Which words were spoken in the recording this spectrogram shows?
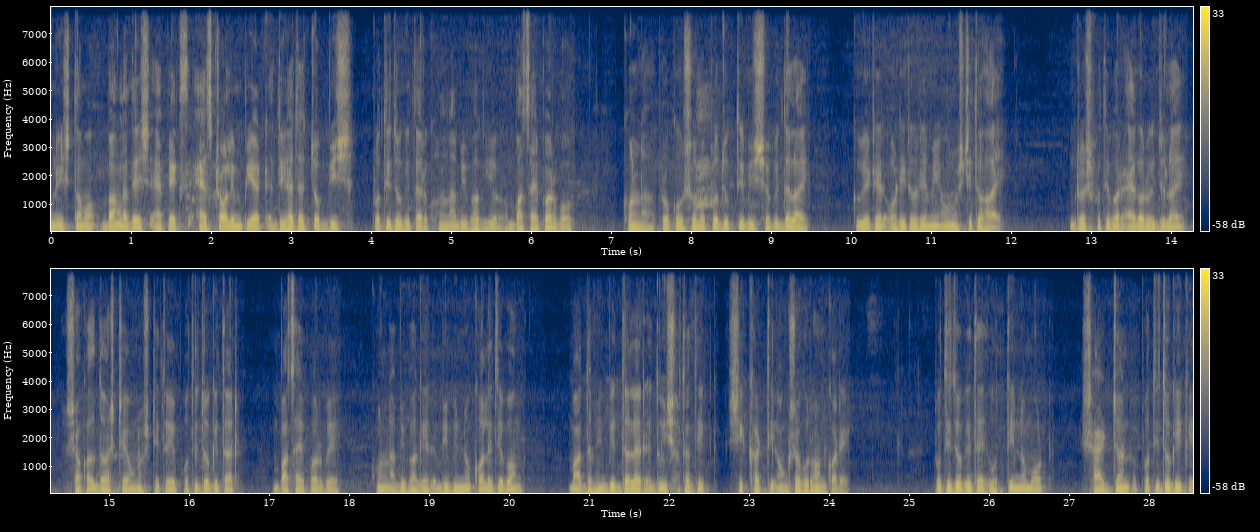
উনিশতম বাংলাদেশ অ্যাপেক্স অ্যাস্ট্রো অলিম্পিয়াড দুই হাজার চব্বিশ প্রতিযোগিতার খুলনা বিভাগীয় বাছাই পর্ব, খুলনা প্রকৌশল ও প্রযুক্তি বিশ্ববিদ্যালয় কুয়েটের অডিটোরিয়ামে অনুষ্ঠিত হয়। বৃহস্পতিবার এগারোই জুলাই সকাল দশটায় অনুষ্ঠিত এ প্রতিযোগিতার বাছাই পর্বে খুলনা বিভাগের বিভিন্ন কলেজ এবং মাধ্যমিক বিদ্যালয়ের দুই শতাধিক শিক্ষার্থী অংশগ্রহণ করে। প্রতিযোগিতায় উত্তীর্ণ মোট ষাট জন প্রতিযোগীকে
